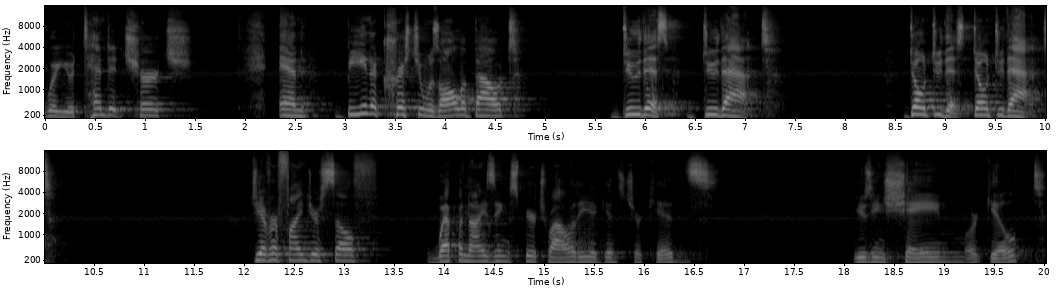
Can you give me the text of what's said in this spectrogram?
where you attended church and being a Christian was all about do this, do that, don't do this, don't do that? Do you ever find yourself weaponizing spirituality against your kids? Using shame or guilt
